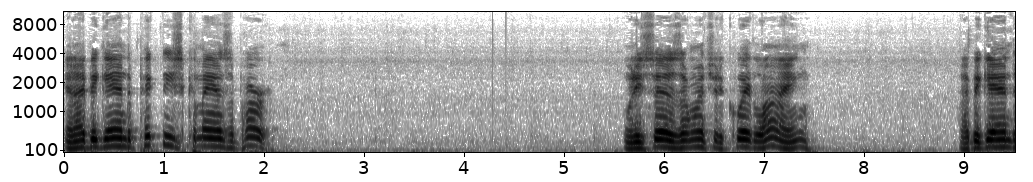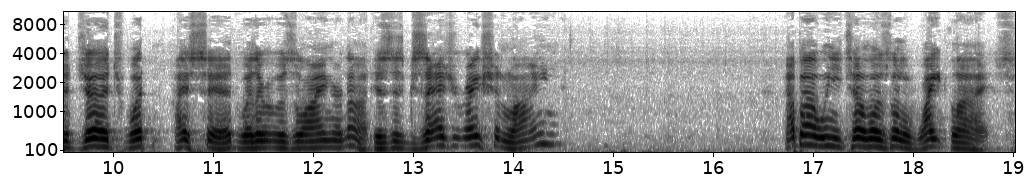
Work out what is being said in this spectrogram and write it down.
And I began to pick these commands apart. When he says, I want you to quit lying, I began to judge what I said, whether it was lying or not. Is exaggeration lying? How about when you tell those little white lies?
